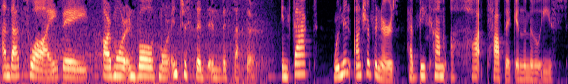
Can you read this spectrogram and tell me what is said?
And that's why they are more involved, more interested in this sector. In fact, women entrepreneurs have become a hot topic in the Middle East.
